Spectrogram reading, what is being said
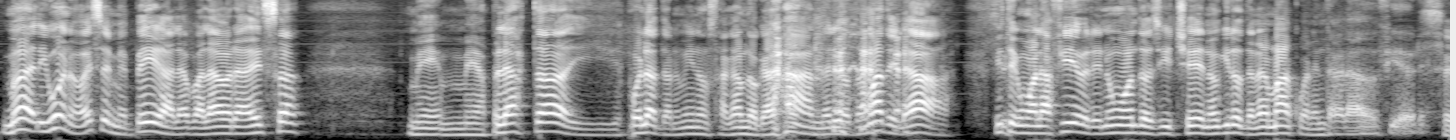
Mal, y bueno, a veces me pega la palabra esa, me, aplasta y después la termino sacando cagando, le digo, tomátela. Viste, como a la fiebre, en un momento decís, che, no quiero tener más 40 grados de fiebre. Sí.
